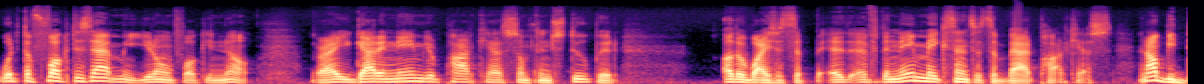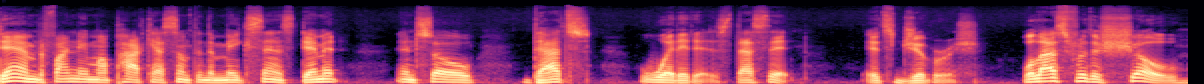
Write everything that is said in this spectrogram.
What the fuck does that mean? You don't fucking know. Right? You got to name your podcast something stupid. Otherwise, it's a if the name makes sense, it's a bad podcast. And I'll be damned if I name my podcast something that makes sense. Damn it! And so that's what it is. That's it. It's gibberish. Well, as for the show,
